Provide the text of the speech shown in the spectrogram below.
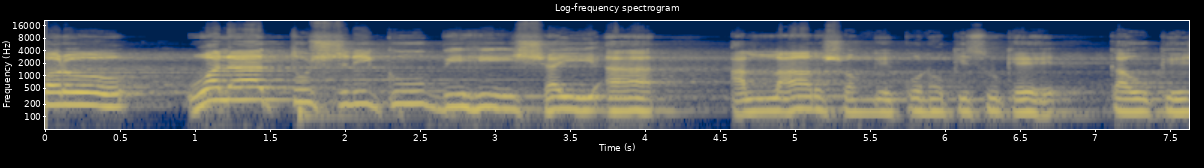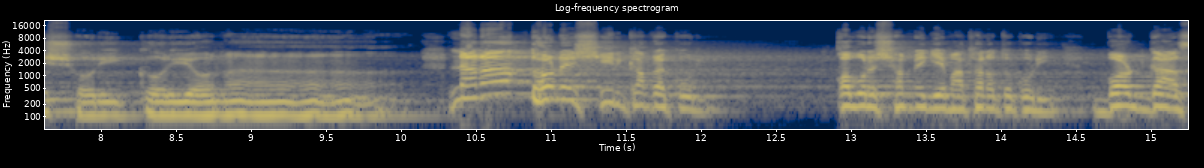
করো ওয়ালা তুশরিকু বিহি শাইআ, আল্লাহর সঙ্গে কোনো কিছুকে কাউকে শরিক করিও না। নানান ধরনের শির্ক আমরা করি, কবরের সামনে গিয়ে মাথা নত করি, বট গাছ,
